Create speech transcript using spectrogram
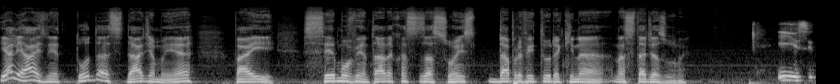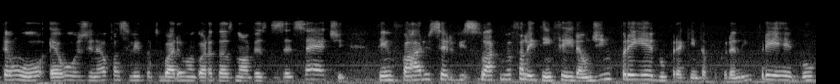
E aliás, né, toda a cidade amanhã vai ser movimentada com essas ações da prefeitura aqui na, na Cidade Azul, né? Isso, então é hoje, né? O Facilita Tubarão agora das 9 às 17. Tem vários serviços lá, como eu falei, tem feirão de emprego para quem está procurando emprego,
